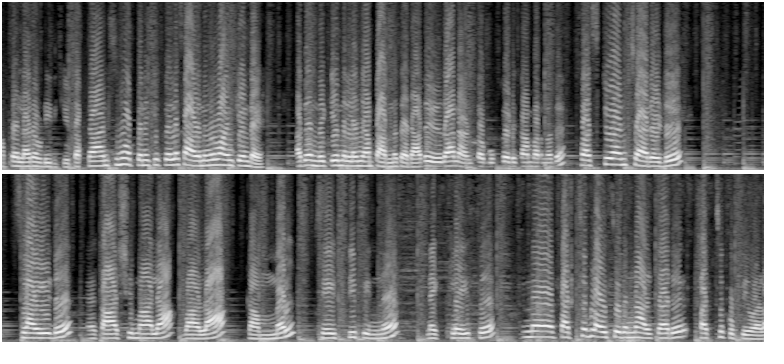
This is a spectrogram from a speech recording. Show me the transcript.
അപ്പൊ എല്ലാരും അവിടെ ഇരിക്കട്ടെ. ഡാൻസിനും ഒപ്പനയ്ക്കൊക്കെ ഉള്ള സാധനങ്ങൾ വാങ്ങിക്കണ്ടേ? അതെന്തൊക്കെയാന്നുള്ളത് ഞാൻ പറഞ്ഞു തരാം. അത് എഴുതാനാണ് കേട്ടോ ബുക്ക് എടുക്കാൻ പറഞ്ഞത്. ഫസ്റ്റ് വൺ ചരട് സ്ലൈഡ് കാശിമാല വള കമ്മൽ സേഫ്റ്റി പിന്ന് നെക്ലേസ് പിന്നെ പച്ച ബ്ലൗസ് ഇടുന്ന ആൾക്കാർ പച്ച കുപ്പിവള.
